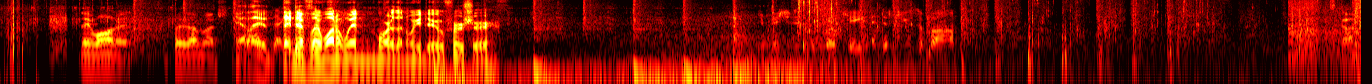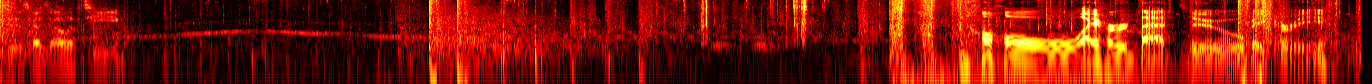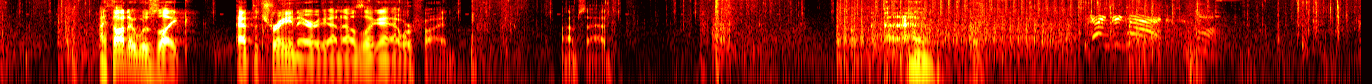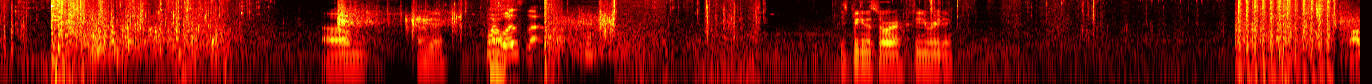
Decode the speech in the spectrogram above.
They want it. I'll tell you that much. Yeah, they, they definitely want to win more than we do, for sure. Your mission is to locate and defuse a bomb. It's got to. This guy's LFT. Oh, I heard that too, bakery. I thought it was like at the train area, and I was like, yeah, we're fine. I'm sad. Changing mag! Um. Okay. Where Oh. was that? He's picking the store. picking reading.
